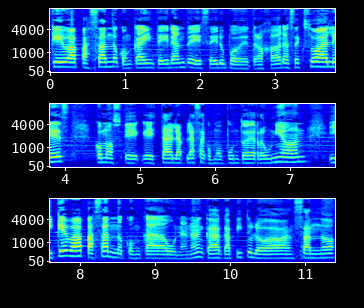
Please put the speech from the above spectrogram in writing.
qué va pasando con cada integrante de ese grupo de trabajadoras sexuales, cómo eh, está la plaza como punto de reunión y qué va pasando con cada una, ¿no? En cada capítulo va avanzando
